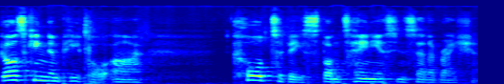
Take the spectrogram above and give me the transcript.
God's kingdom people are called to be spontaneous in celebration.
